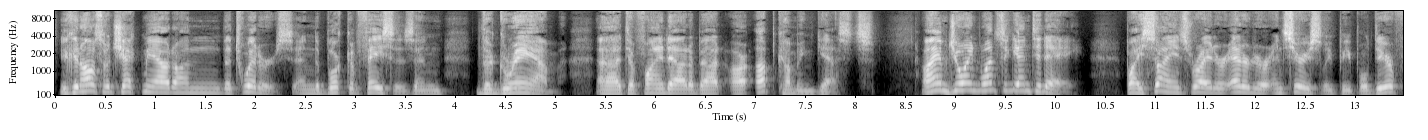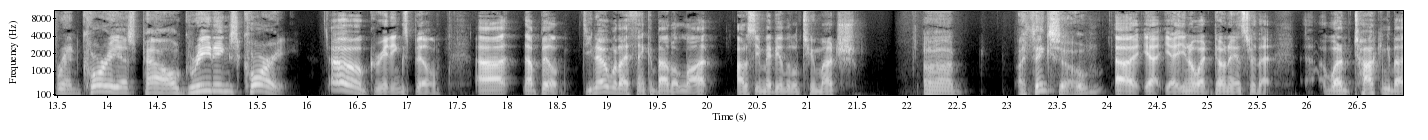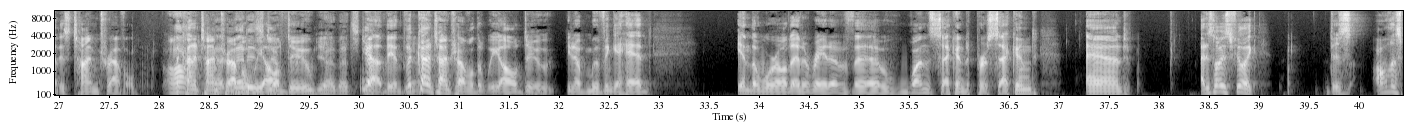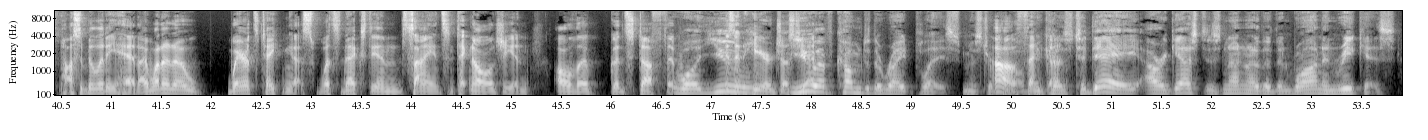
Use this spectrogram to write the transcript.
You can also check me out on the Twitters and the Book of Faces and the Gram uh, to find out about our upcoming guests. I am joined once again today by science writer, editor, and seriously, people, dear friend Corey S. Powell. Greetings, Corey. Oh, greetings, Bill. Uh, now, Bill, do you know what I think about a lot? Honestly, maybe a little too much. Uh, I think so. Uh, yeah, yeah. You know what? Don't answer that. What I'm talking about is time travel. The Ah, kind of time that- travel that we all different. do. Yeah, that's yeah, the, the Yeah. kind of time travel that we all do. You know, moving ahead in the world at a rate of uh, one second per second, and I just always feel like there's all this possibility ahead. I want to know where it's taking us. What's next in science and technology and all the good stuff that Well, you isn't here just you yet. have come to the right place, Mr. Oh, thank God. because today our guest is none other than Juan Enriquez.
